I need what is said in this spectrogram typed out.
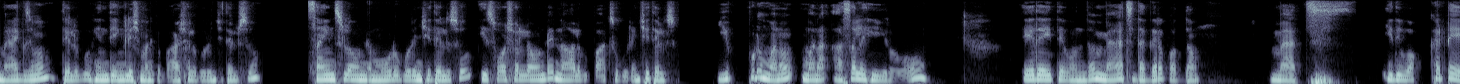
మ్యాక్సిమం తెలుగు హిందీ ఇంగ్లీష్ మనకి భాషల గురించి తెలుసు. సైన్స్లో ఉండే మూడు గురించి తెలుసు. ఈ సోషల్లో ఉండే నాలుగు పార్ట్స్ గురించి తెలుసు. ఇప్పుడు మనం మన అసలు హీరో ఏదైతే ఉందో మ్యాథ్స్ దగ్గరకు వద్దాం. మ్యాథ్స్ ఇది ఒక్కటే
